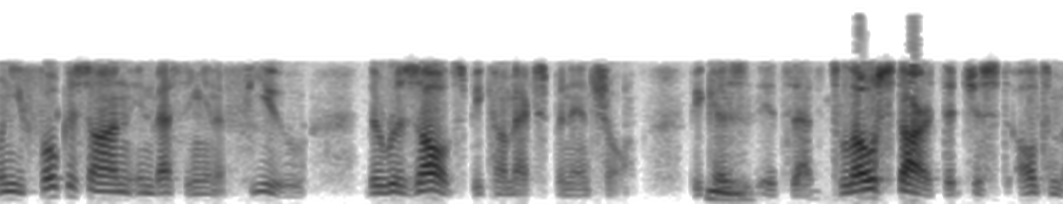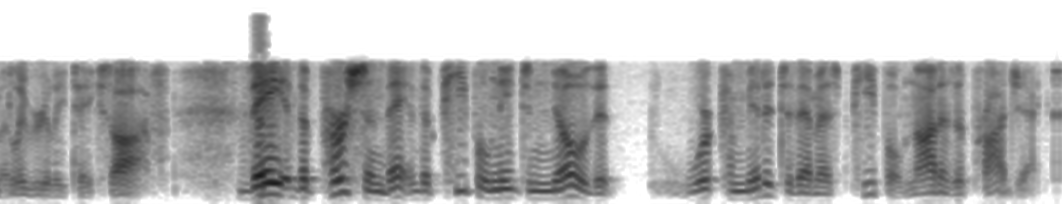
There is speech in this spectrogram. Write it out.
when you focus on investing in a few, the results become exponential because mm. it's that slow start that just ultimately really takes off. They, the person, they, the people need to know that we're committed to them as people, not as a project.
